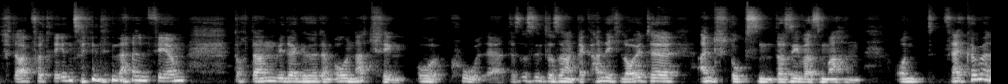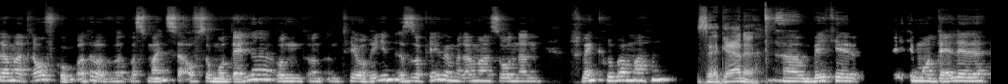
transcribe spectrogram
stark vertreten sind in allen Firmen, doch dann wieder gehört haben, oh, Nudging, oh, cool, ja, das ist interessant, da kann ich Leute anstupsen, dass sie was machen. Und vielleicht können wir da mal drauf gucken, oder? Was meinst du auf so Modelle und, und, und Theorien? Ist es okay, wenn wir da mal so einen Schwenk rüber machen? Sehr gerne. Äh, welche, welche Modelle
